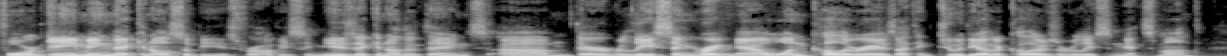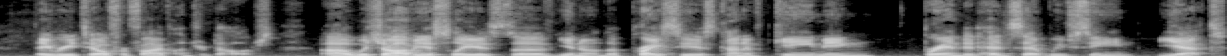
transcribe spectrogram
for gaming that can also be used for obviously music and other things. Um, they're releasing right now. One color is, I think, two of the other colors are releasing next month. They retail for five hundred dollars, uh, which obviously is the you know the priciest kind of gaming branded headset we've seen yet.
